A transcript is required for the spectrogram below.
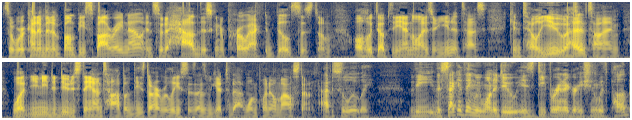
So we're kind of in a bumpy spot right now. And so to have this kind of proactive build system all hooked up to the analyzer unit test can tell you ahead of time what you need to do to stay on top of these Dart releases as we get to that 1.0 milestone. Absolutely. The, the second thing we want to do is deeper integration with Pub.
